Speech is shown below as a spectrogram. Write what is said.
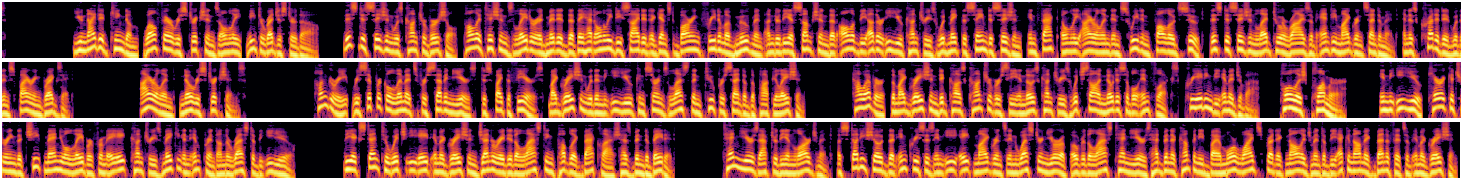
United Kingdom, welfare restrictions only, need to register though. This decision was controversial. Politicians later admitted that they had only decided against barring freedom of movement under the assumption that all of the other EU countries would make the same decision. In fact, only Ireland and Sweden followed suit. This decision led to a rise of anti-migrant sentiment and is credited with inspiring Brexit. Ireland, no restrictions. Hungary, reciprocal limits for 7 years. Despite the fears, migration within the EU concerns less than 2% of the population. However, the migration did cause controversy in those countries which saw a noticeable influx, creating the image of a «Polish plumber» in the EU, caricaturing the cheap manual labour from A8 countries making an imprint on the rest of the EU. The extent to which E8 immigration generated a lasting public backlash has been debated. Ten years after the enlargement, a study showed that increases in E8 migrants in Western Europe over the last ten years had been accompanied by a more widespread acknowledgement of the economic benefits of immigration.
